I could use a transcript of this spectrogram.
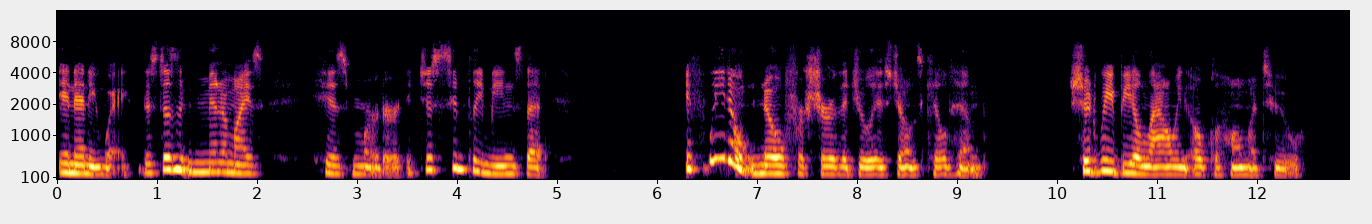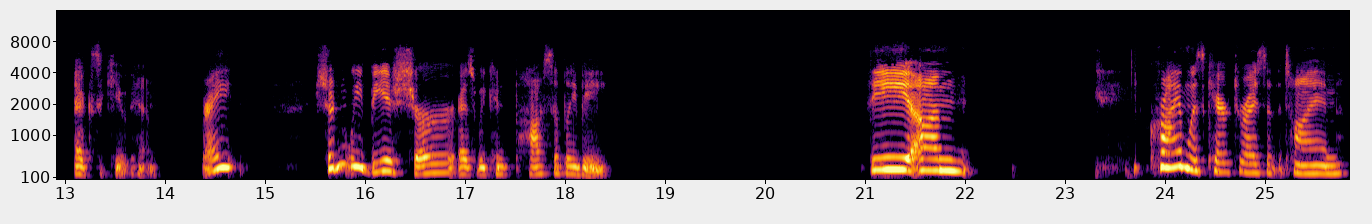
in any way. This doesn't minimize his murder. It just simply means that if we don't know for sure that Julius Jones killed him, should we be allowing Oklahoma to execute him, right? Shouldn't we be as sure as we can possibly be? The um, crime was characterized at the time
